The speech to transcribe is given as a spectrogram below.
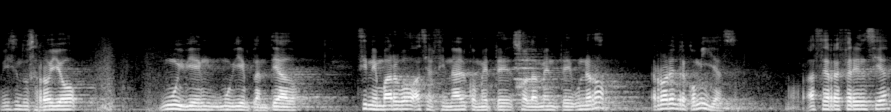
Es un desarrollo muy bien, muy bien planteado. Sin embargo, hacia el final comete solamente un error, error entre comillas. Hace referencia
